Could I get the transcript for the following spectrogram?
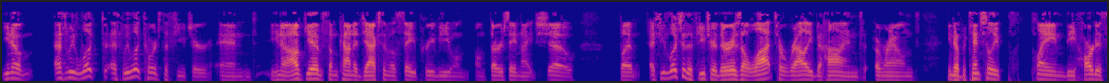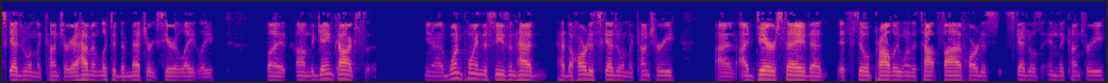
you know as we look as we look towards the future, and you know I'll give some kind of Jacksonville State preview on on Thursday night show. But as you look to the future, there is a lot to rally behind around you know, potentially p- playing the hardest schedule in the country. I haven't looked at the metrics here lately, but um, the Gamecocks, you know, at one point in the season had had the hardest schedule in the country. I, I dare say that it's still probably one of the top five hardest schedules in the country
